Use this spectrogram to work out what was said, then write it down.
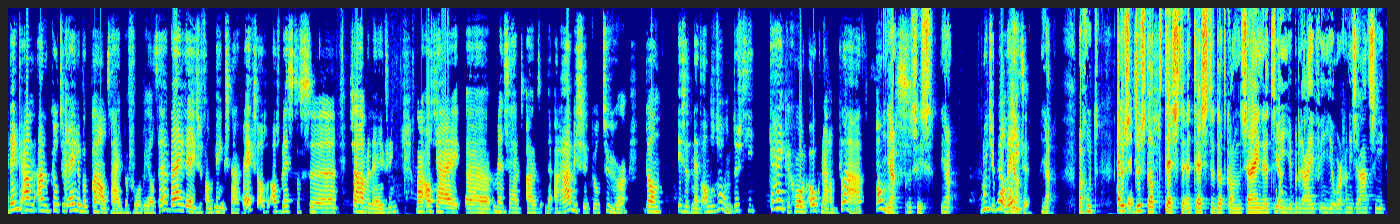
Denk aan, aan culturele bepaaldheid bijvoorbeeld. Hè. Wij lezen van links naar rechts als, als westerse uh, samenleving. Maar als jij uh, mensen hebt uit de Arabische cultuur, dan is het net andersom. Dus die kijken gewoon ook naar een plaat anders. Ja, precies. Ja. Moet je wel weten. Ja, ja. maar goed, dus, dus dat testen en testen, dat kan zijn het in je bedrijf, in je organisatie,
